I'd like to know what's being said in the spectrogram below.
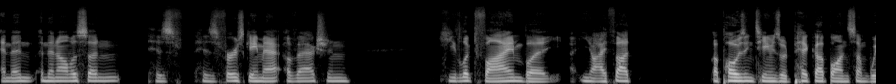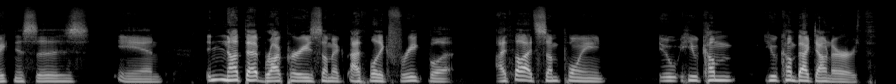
and then and then all of a sudden, his his first game of action, he looked fine. But you know, I thought opposing teams would pick up on some weaknesses, and, and not that Brock Purdy is some athletic freak, but I thought at some point it, he would come he would come back down to earth,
